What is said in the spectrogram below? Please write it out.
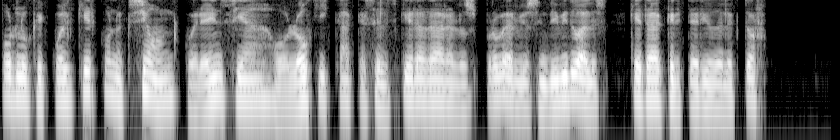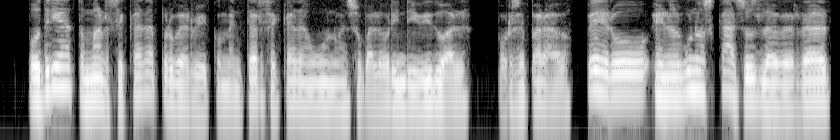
por lo que cualquier conexión, coherencia o lógica que se les quiera dar a los proverbios individuales queda a criterio del lector. Podría tomarse cada proverbio y comentarse cada uno en su valor individual por separado, pero en algunos casos la verdad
